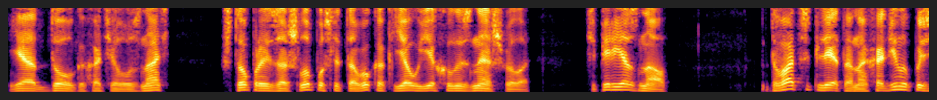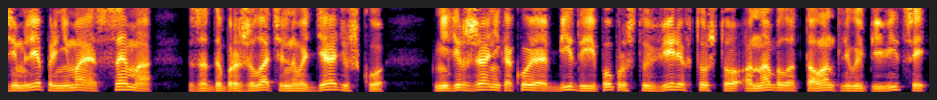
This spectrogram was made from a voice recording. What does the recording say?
Я долго хотел узнать, что произошло после того, как я уехал из Нэшвилла. Теперь я знал. Двадцать лет она ходила по земле, принимая Сэма за доброжелательного дядюшку, не держа никакой обиды и попросту веря в то, что она была талантливой певицей,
